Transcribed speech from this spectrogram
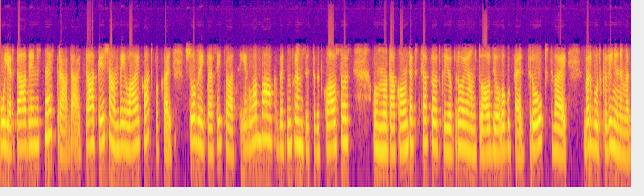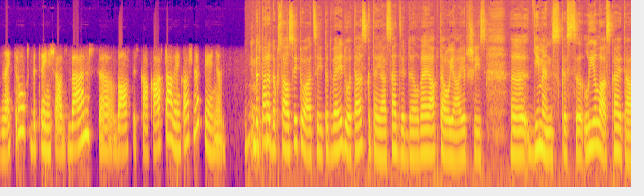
Uj, ar tādiem es nestrādāju. Tā tiešām bija laika atpakaļ. Šobrīd tā situācija ir labāka, bet, nu, protams, es tagad klausos un no tā konteksta saprotu, ka joprojām to audio logopēdu trūkst vai varbūt, ka viņu nemaz netrūkst, bet viņi šādus bērnus valstiskā kārtā vienkārši nepieņem. Bet paradoxāla situācija tad veido tas, ka tajā sadzirdēlv aptaujā ir šīs uh, ģimenes, kas uh, lielā skaitā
